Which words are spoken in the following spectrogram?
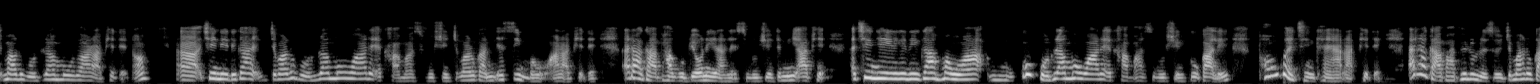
ကျမတို့ကိုလွှမ်းမိုးသွားတာဖြစ်တယ်နော်အာအခြေအနေတွေကကျမတို့ကိုလွှမ်းမိုးသွားတဲ့အခါမှာဆိုလို့ရှိရင်ကျမတို့ကမျက်စိမုံသွားတာဖြစ်တယ်အဲ့ဒါကဘာကိုပြောနေတာလဲဆိုလို့ရှိရင်တနည်းအားဖြင့်အခြေအနေတွေကမှုံသွားကိုကိုလွှမ်းမိုးသွားတဲ့အခါမှာဆိုလို့ရှိရင်ကိုကလေဖုံးကွယ်ခြင်းခံရတာဖြစ်တယ်အဲ့ဒါကဘာဖြစ်လို့လဲဆိုရင်ကျမတို့က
